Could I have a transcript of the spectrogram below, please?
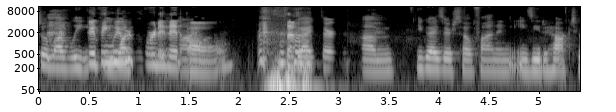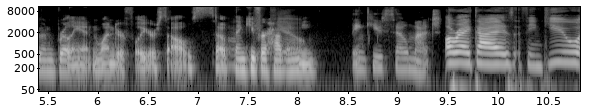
such a lovely good thing we recorded it all so. you guys are um, you guys are so fun and easy to talk to and brilliant and wonderful yourselves. So thank you for having you. me. Thank you so much. All right, guys. Thank you.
